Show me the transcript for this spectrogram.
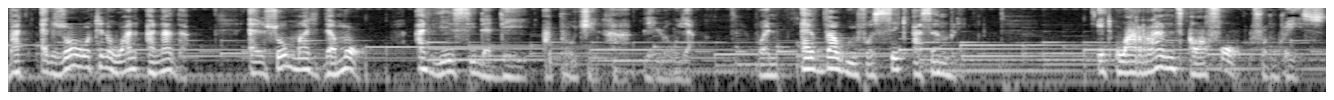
but exhorting one another, and so much the more as ye see the day approaching. Hallelujah. Whenever we forsake assembly, it warrants our fall from grace.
